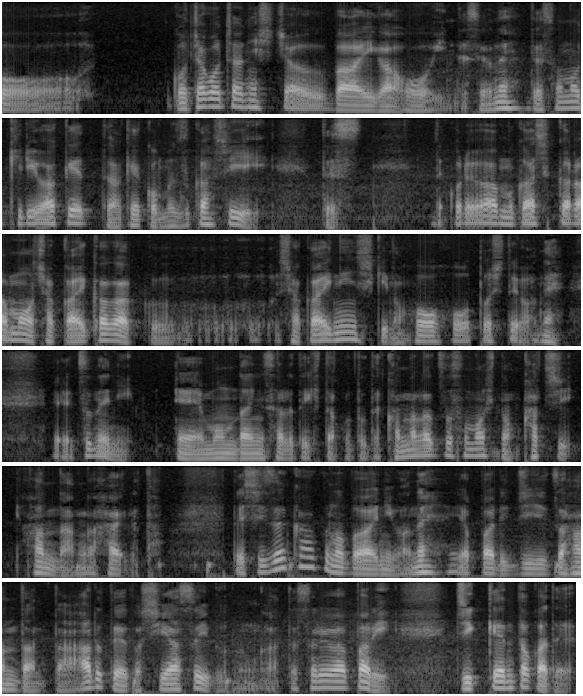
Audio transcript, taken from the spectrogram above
こうごちゃごちゃにしちゃう場合が多いんですよね。でその切り分けってのは結構難しいです。でこれは昔からもう社会科学社会認識の方法としてはね、えー、常にえ問題にされてきたことで必ずその人の価値判断が入ると。で自然科学の場合にはねやっぱり事実判断ってある程度しやすい部分があってそれはやっぱり実験とかで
